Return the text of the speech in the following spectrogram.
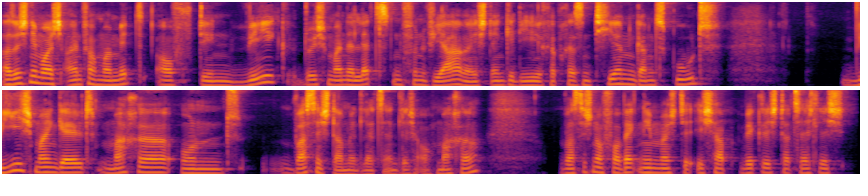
Also ich nehme euch einfach mal mit auf den Weg durch meine letzten fünf Jahre. Ich denke, die repräsentieren ganz gut, wie ich mein Geld mache und was ich damit letztendlich auch mache. Was ich noch vorwegnehmen möchte, ich habe wirklich tatsächlich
